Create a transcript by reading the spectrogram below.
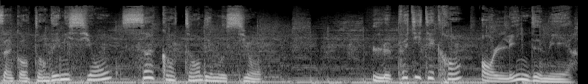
50 ans d'émission, 50 ans d'émotion. Le petit écran en ligne de mire.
